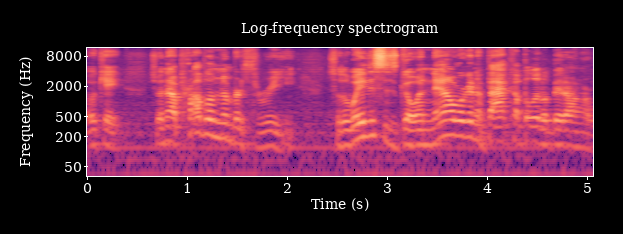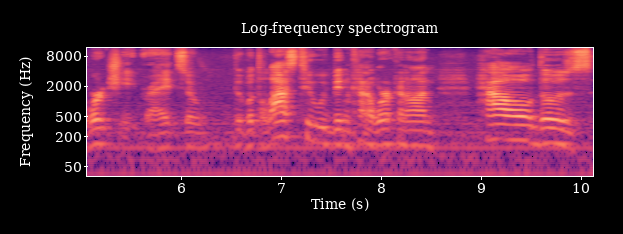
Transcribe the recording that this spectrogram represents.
Okay, so now problem number three. So the way this is going, now we're going to back up a little bit on our worksheet, right? So the, with the last two, we've been kind of working on how those,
